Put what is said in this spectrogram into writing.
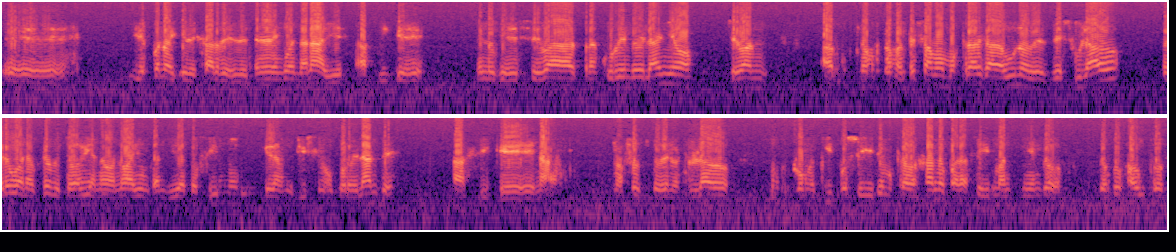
eh, y después no hay que dejar de, tener en cuenta a nadie. Así que en lo que se va transcurriendo el año, se van nos, empezamos a mostrar cada uno de, su lado, pero bueno, creo que todavía no, no hay un candidato firme, queda muchísimo por delante. Así que nada, nosotros de nuestro lado, como equipo, seguiremos trabajando para seguir manteniendo los dos autos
